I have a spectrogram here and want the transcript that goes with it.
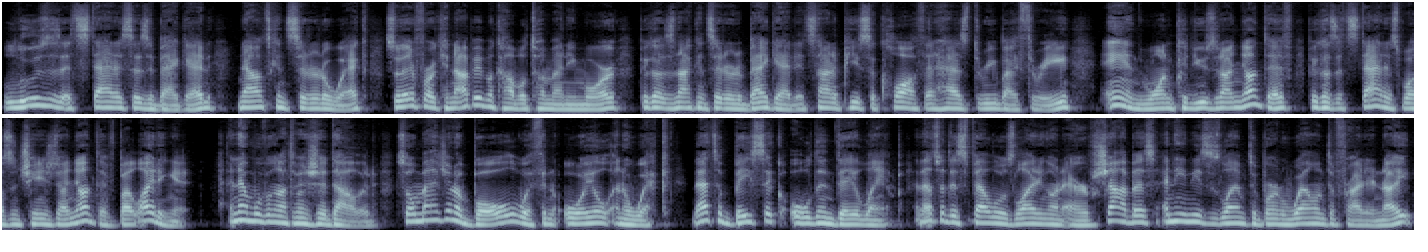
loses its status as a beged. Now it's considered a wick, so therefore it cannot be makabel tom anymore because it's not considered a beged. It's not a piece of cloth that has three by three, and one could use it on yontif because its status wasn't changed on yontif by lighting it. And now moving on to Mishnah Dalid. So imagine a bowl with an oil and a wick. That's a basic olden day lamp. And that's what this fellow is lighting on Erev Shabbos, and he needs his lamp to burn well into Friday night,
